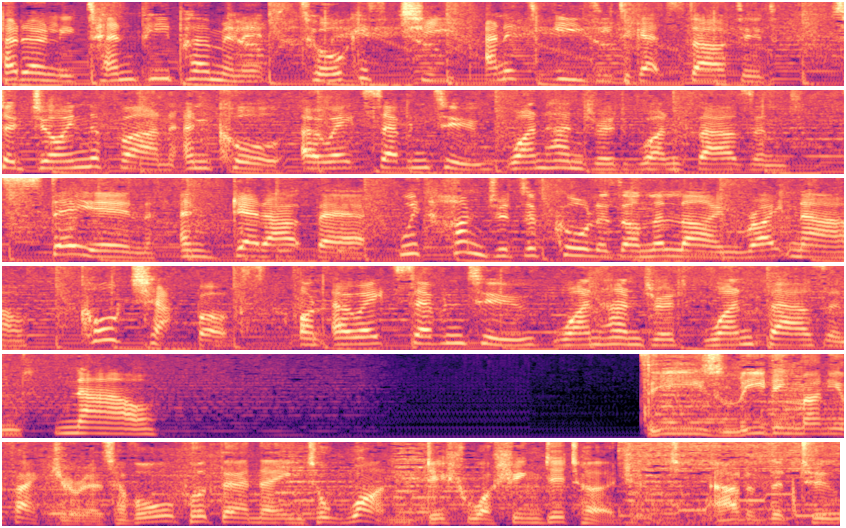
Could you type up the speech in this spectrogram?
At only 10p per minute, talk is cheap and it's easy to get started. So join the fun and call 0872 100 1000. Stay in and get out there with hundreds of callers on the line right now. Call Chatbox on 0872 100 1000 now. These leading manufacturers have all put their name to one dishwashing detergent. Out of the two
